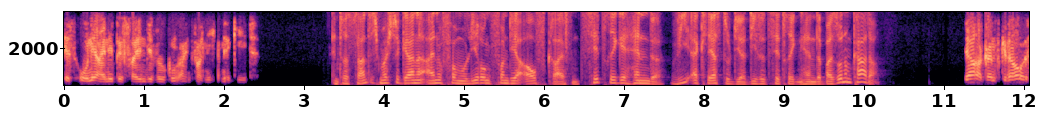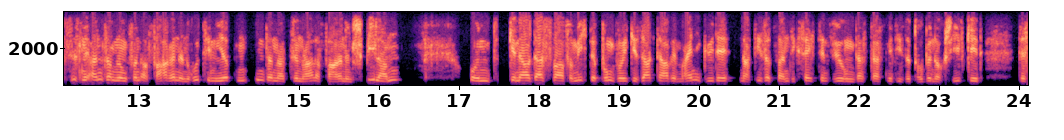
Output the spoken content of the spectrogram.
es ohne eine befreiende Wirkung einfach nicht mehr geht. Interessant, ich möchte gerne eine Formulierung von dir aufgreifen. Zittrige Hände. Wie erklärst du dir diese zittrigen Hände bei so einem Kader? Ja, ganz genau. Es ist eine Ansammlung von erfahrenen, routinierten, international erfahrenen Spielern, und genau das war für mich der Punkt, wo ich gesagt habe, meine Güte, nach dieser 2016-Führung, dass das mit dieser Truppe noch schief geht, das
